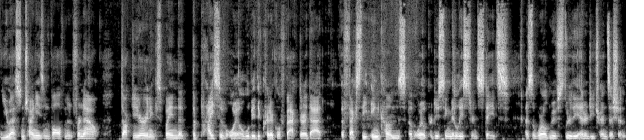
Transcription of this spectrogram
US and Chinese involvement for now, Dr. Yergin explained that the price of oil will be the critical factor that affects the incomes of oil producing Middle Eastern states as the world moves through the energy transition.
